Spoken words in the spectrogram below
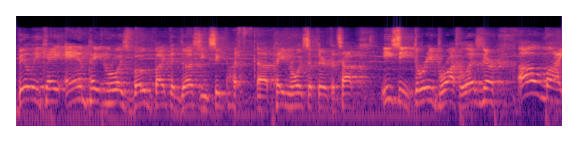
Billie Kay and Peyton Royce both bite the dust. You can see uh, Peyton Royce up there at the top. EC3, Brock Lesnar. Oh my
